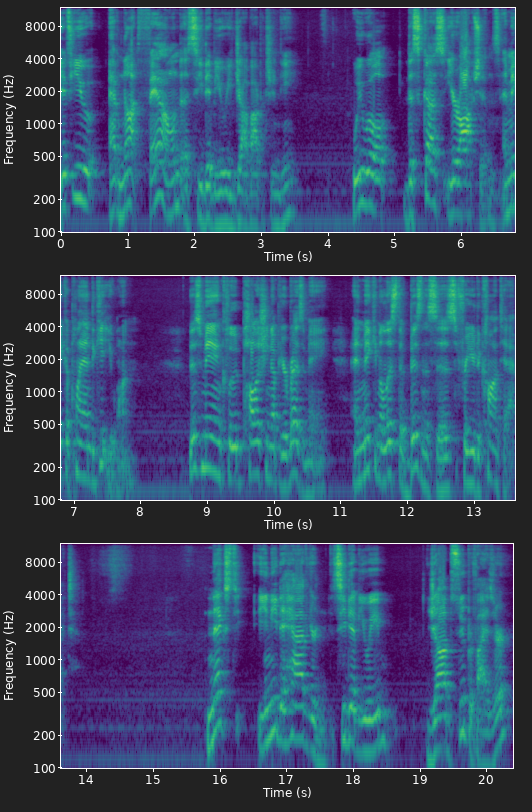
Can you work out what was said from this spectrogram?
If you have not found a CWE job opportunity, we will discuss your options and make a plan to get you one. This may include polishing up your resume and making a list of businesses for you to contact. Next, you need to have your CWE job supervisor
